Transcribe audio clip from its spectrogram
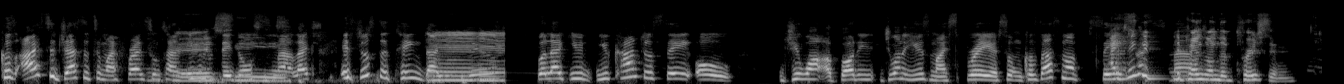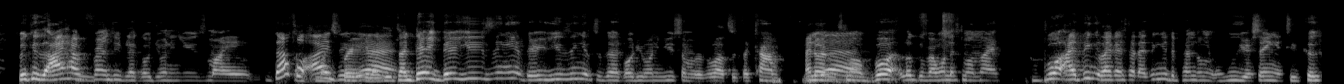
because I suggest it to my friends sometimes, okay, even if they don't smell. Like it's just a thing that mm. you do, mm. but like you you can't just say, oh, do you want a body? Do you want to use my spray or something? Because that's not safe. I think it smell. depends on the person. Because I have mm. friends who be like, "Oh, do you want to use my?" That's what I do. Yeah, like, it's like they're they're using it. They're using it. So they're like, "Oh, do you want to use some as well?" So it's a calm. I know yeah. I smell, but look, if I want to smell nice, but I think, like I said, I think it depends on who you're saying it to. Because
